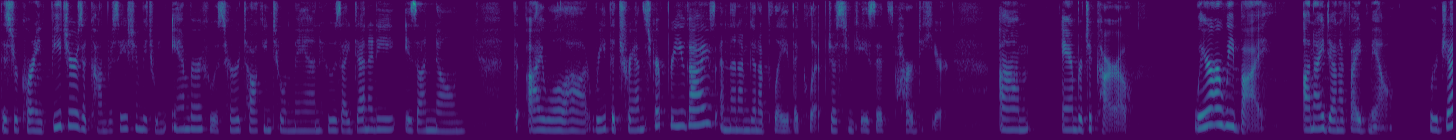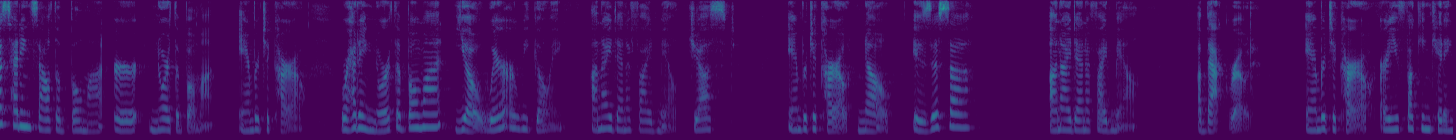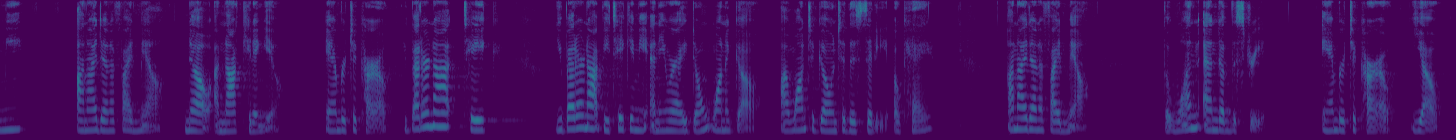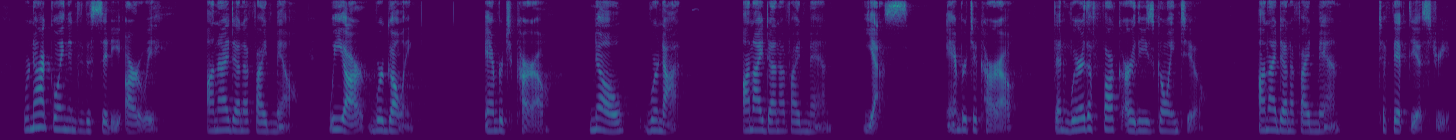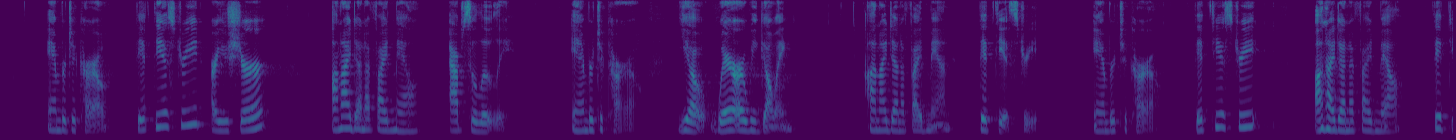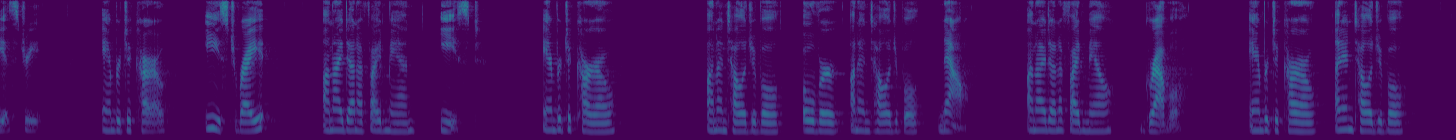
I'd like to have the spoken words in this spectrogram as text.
this recording features a conversation between Amber, who is heard talking to a man whose identity is unknown, I will uh, read the transcript for you guys and then I'm going to play the clip just in case it's hard to hear. Um, Amber Tuccaro. Where are we by? Unidentified male. We're just heading south of Beaumont or north of Beaumont. Amber Tuccaro. We're heading north of Beaumont. Yo, where are we going? Unidentified male. Just Amber Tuccaro. No. Is this a unidentified male? A back road. Amber Tuccaro, are you fucking kidding me? Unidentified male. No, I'm not kidding you. Amber Tuccaro, you better not take, you better not be taking me anywhere I don't want to go. I want to go into the city, okay? Unidentified male. The one end of the street. Amber Tuccaro, yo, we're not going into the city, are we? Unidentified male. We are. We're going. Amber Tuccaro, no, we're not. Unidentified man. Yes. Amber Tuccaro. Then where the fuck are these going to? Unidentified man. To 50th Street. Amber Tuccaro. 50th Street? Are you sure? Unidentified male. Absolutely. Amber Tuccaro. Yo, where are we going? Unidentified man. 50th Street. Amber Tuccaro. 50th Street? Unidentified male. 50th Street. Amber Tuccaro. East, right? Unidentified man, east. Amber Tuccaro, unintelligible, over, unintelligible, now. Unidentified male, gravel. Amber Tuccaro, unintelligible,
